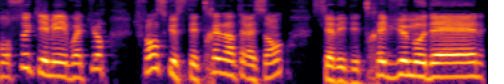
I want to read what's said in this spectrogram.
pour ceux qui aimaient les voitures je pense que c'était très intéressant s'il y avait des très vieux modèles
